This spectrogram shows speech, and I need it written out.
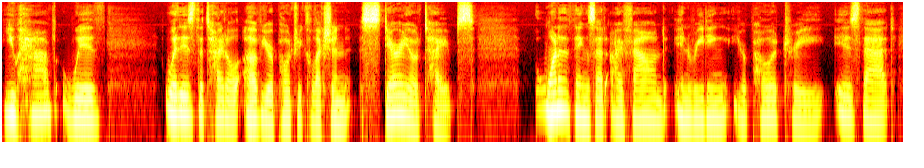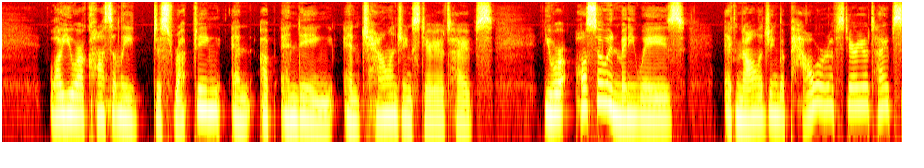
you have with what is the title of your poetry collection, Stereotypes. One of the things that I found in reading your poetry is that while you are constantly disrupting and upending and challenging stereotypes, you are also, in many ways, acknowledging the power of stereotypes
